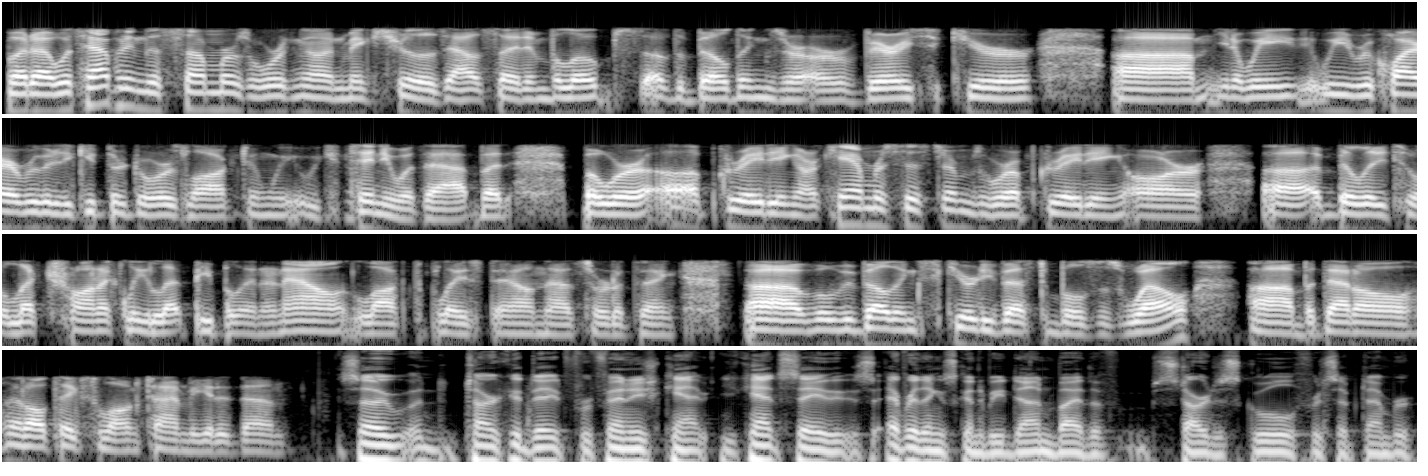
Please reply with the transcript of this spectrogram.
but uh, what's happening this summer is we're working on making sure those outside envelopes of the buildings are, are very secure. Um, you know, we we require everybody to keep their doors locked, and we, we continue with that. But but we're upgrading our camera systems. We're upgrading our uh, ability to electronically let people in and out, lock the place down, that sort of thing. Uh, we'll be building security vestibules as well, uh, but that all that all takes a long time to get it done. So, uh, target date for finish can't you can't say everything's going to be done by the start of school for September.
